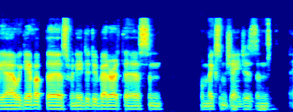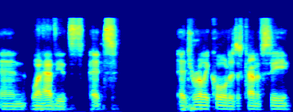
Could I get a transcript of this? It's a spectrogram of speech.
Yeah, we gave up this. We need to do better at this, and we'll make some changes and and what have you. It's it's it's really cool to just kind of see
